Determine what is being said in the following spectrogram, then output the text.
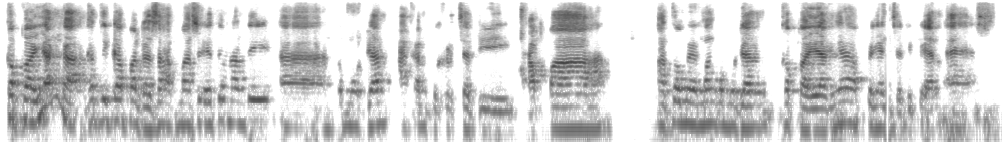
kebayang nggak ketika pada saat masuk itu nanti uh, kemudian akan bekerja di apa atau memang kemudian kebayangnya pengen jadi PNS?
